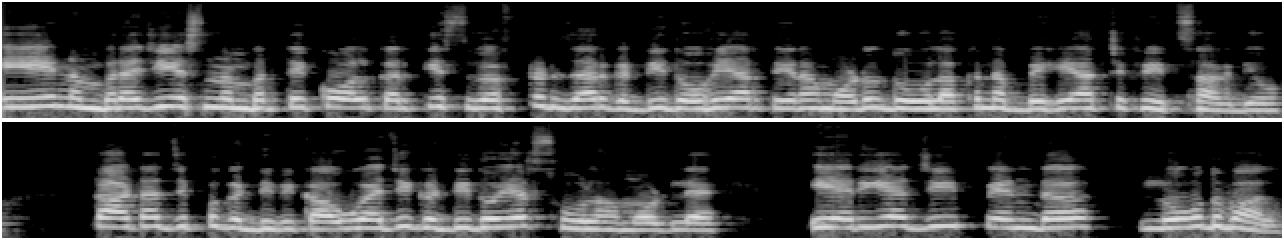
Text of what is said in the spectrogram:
ਇਹ ਨੰਬਰ ਹੈ ਜੀ, ਇਸ ਨੰਬਰ ਤੇ ਕਾਲ ਕਰਕੇ ਸਵਿਫਟ ਡਿਜ਼ਾਇਰ ਗੱਡੀ 2013 ਮਾਡਲ 290000 ਚ ਖਰੀਦ ਸਕਦੇ ਹੋ। ਟਾਟਾ ਜਿਪ ਗੱਡੀ ਵਿਕਾਊ ਹੈ ਜੀ, ਗੱਡੀ 2016 ਮਾਡਲ ਹੈ। ਏਰੀਆ ਜੀ, ਪਿੰਡ ਲੋਧਵਾਲ।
